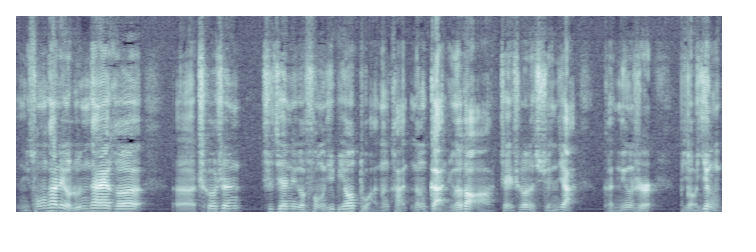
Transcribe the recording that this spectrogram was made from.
你从它这个轮胎和呃车身之间这个缝隙比较短，能看能感觉得到啊，这车的悬架肯定是比较硬的，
